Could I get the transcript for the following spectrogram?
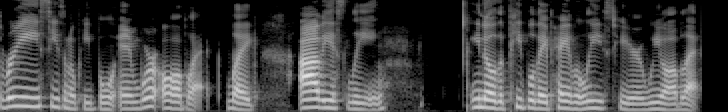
three seasonal people, and we're all black. Like, obviously, you know, the people they pay the least here, we all black.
